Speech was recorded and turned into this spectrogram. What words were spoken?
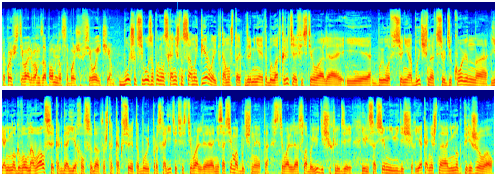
Какой фестиваль вам запомнился больше всего и чем? Больше всего запомнился, конечно, самый первый, потому что для меня это было открытие фестиваля, и было все необычно, все диковинно. Я немного волновался, когда ехал сюда, потому что как все это будет происходить, ведь фестиваль э, не совсем обычный, это фестиваль для слабовидящих людей или совсем невидящих. Я, конечно, немного переживал.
